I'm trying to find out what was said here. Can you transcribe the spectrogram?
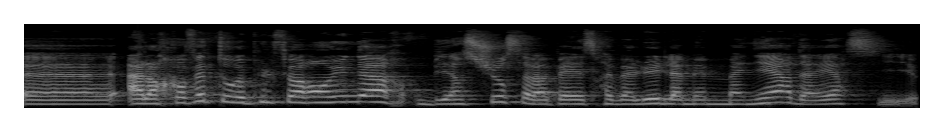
Euh, alors qu'en fait, tu aurais pu le faire en une heure. Bien sûr, ça va pas être évalué de la même manière. Derrière, si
